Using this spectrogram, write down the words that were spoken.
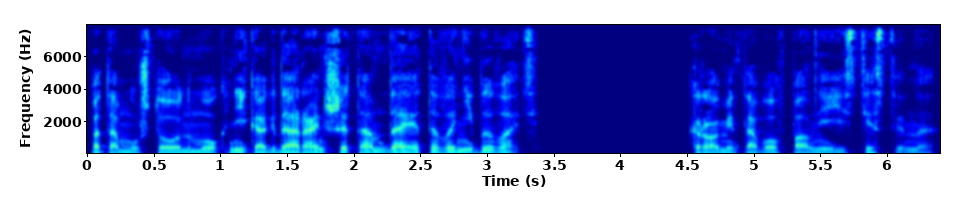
потому что он мог никогда раньше там до этого не бывать. Кроме того, вполне естественно,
